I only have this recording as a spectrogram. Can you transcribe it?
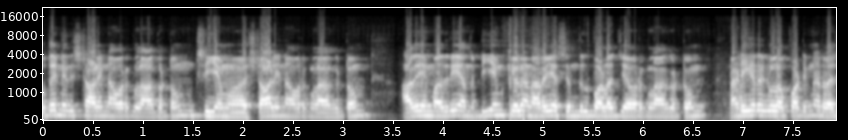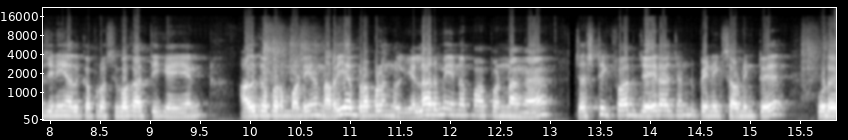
உதயநிதி ஸ்டாலின் அவர்களாகட்டும் சிஎம் ஸ்டாலின் அவர்களாகட்டும் அதே மாதிரி அந்த டிஎம்கேல நிறைய செந்தில் பாலாஜி அவர்களாகட்டும் நடிகர்களில் பார்த்தீங்கன்னா ரஜினி அதுக்கப்புறம் சிவகார்த்திகேயன் அதுக்கப்புறம் பார்த்தீங்கன்னா நிறைய பிரபலங்கள் எல்லாருமே என்ன பண்ணாங்க justice for Jayaraj and Bennix அப்படின்ட்டு ஒரு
